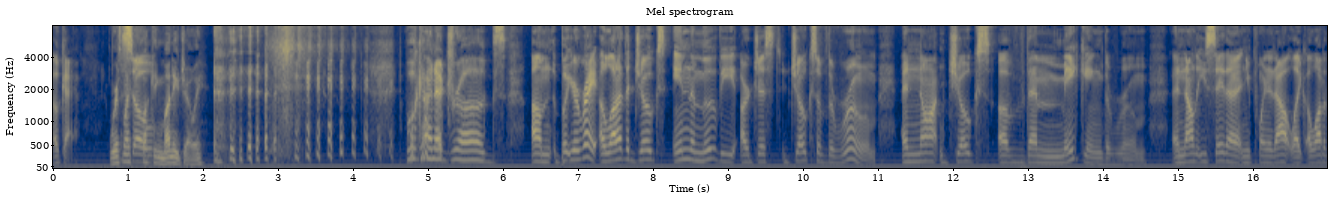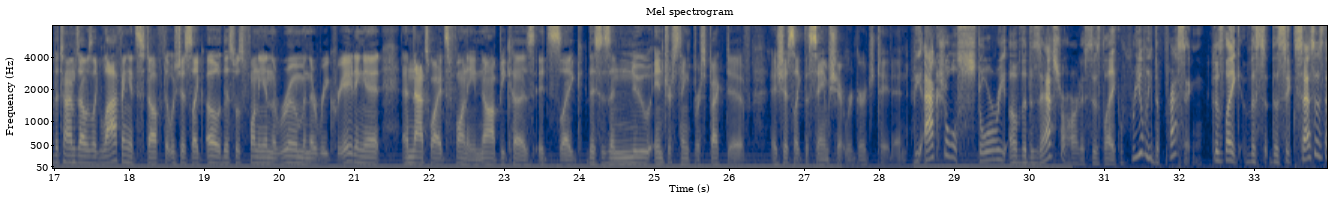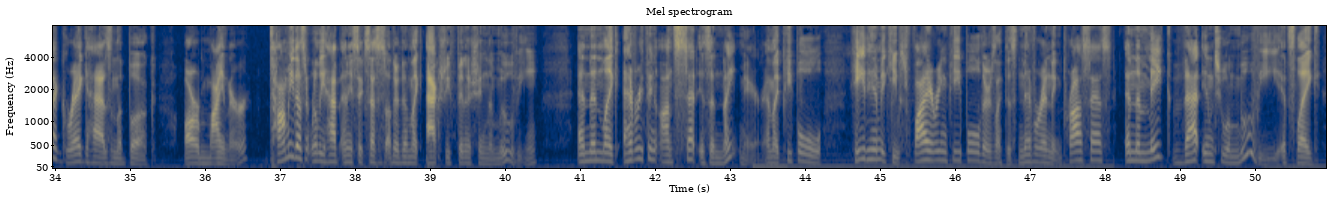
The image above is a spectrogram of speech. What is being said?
Okay. Where's my So- fucking money, Joey? What kind of drugs? Um, but you're right. A lot of the jokes in the movie are just jokes of the room and not jokes of them making the room. And now that you say that and you point it out, like a lot of the times I was like laughing at stuff that was just like, oh, this was funny in the room and they're recreating it, and that's why it's funny, not because it's like this is a new, interesting perspective. It's just like the same shit regurgitated. the actual story of the disaster artist is like really depressing because like the the successes that Greg has in the book are minor. Tommy doesn't really have any successes other than like actually finishing the movie, and then like everything on set is a nightmare, and like people hate him. He keeps firing people. There's like this never-ending process, and to make that into a movie, it's like,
